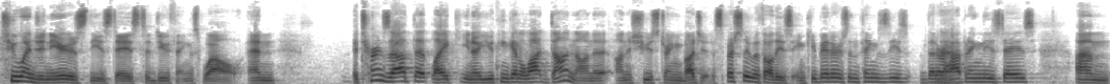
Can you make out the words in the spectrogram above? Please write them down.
two engineers these days to do things well. And it turns out that like you know you can get a lot done on a on a shoestring budget, especially with all these incubators and things these, that are yeah. happening these days. Um,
